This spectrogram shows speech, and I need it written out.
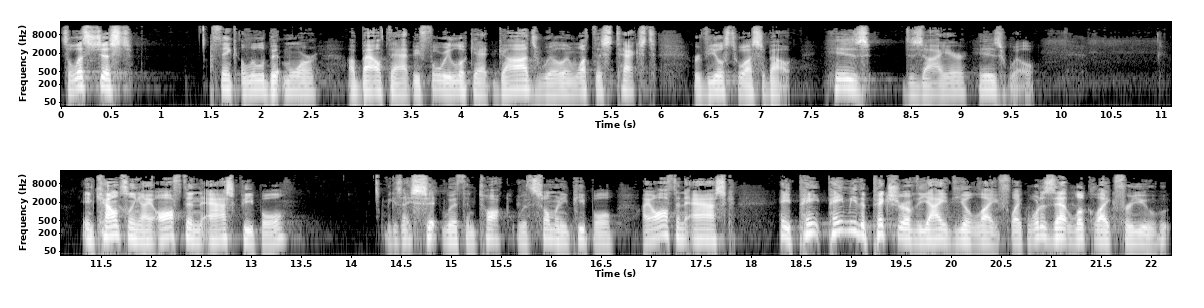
So let's just think a little bit more about that before we look at God's will and what this text reveals to us about His desire, His will. In counseling, I often ask people, because I sit with and talk with so many people, I often ask, hey, paint, paint me the picture of the ideal life. Like, what does that look like for you?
